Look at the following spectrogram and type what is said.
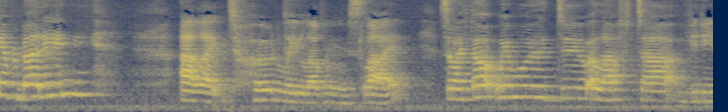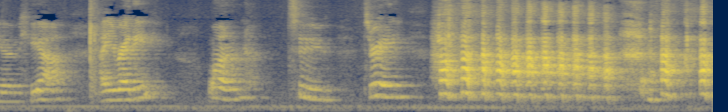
morning, everybody. I like totally loving this light. So I thought we would do a laughter video here. Are you ready? One, two, three.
